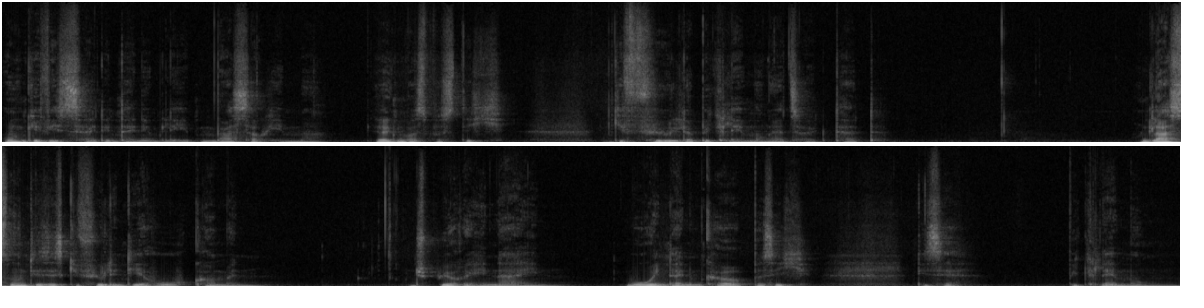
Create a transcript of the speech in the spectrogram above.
Ungewissheit in deinem Leben, was auch immer. Irgendwas, was dich ein Gefühl der Beklemmung erzeugt hat. Und lass nun dieses Gefühl in dir hochkommen und spüre hinein, wo in deinem Körper sich diese Beklemmung,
